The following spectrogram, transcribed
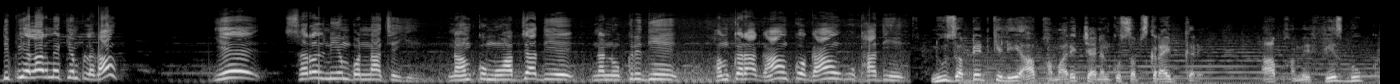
डीपीएलआर में कैंप लगाओ। ये सरल नियम बनना चाहिए। न हमको मुआवजा दिए, न नौकरी दिए, हम करा गाँव को गाँव उठा दिए। न्यूज़ अपडेट के लिए आप हमारे चैनल को सब्सक्राइब करें। आप हमें फेसबुक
